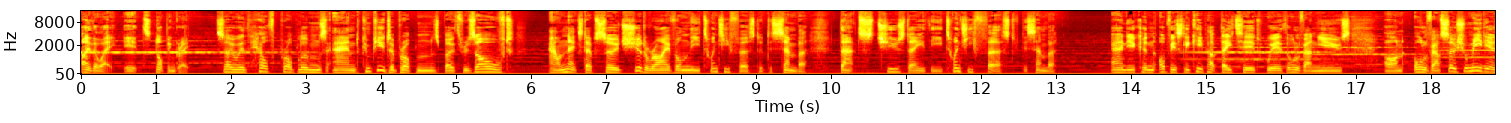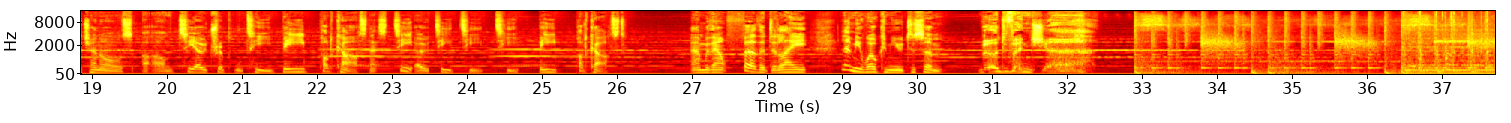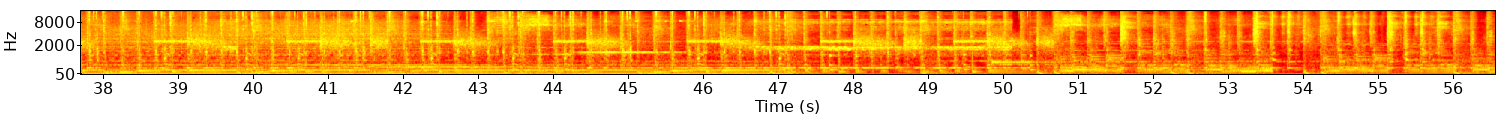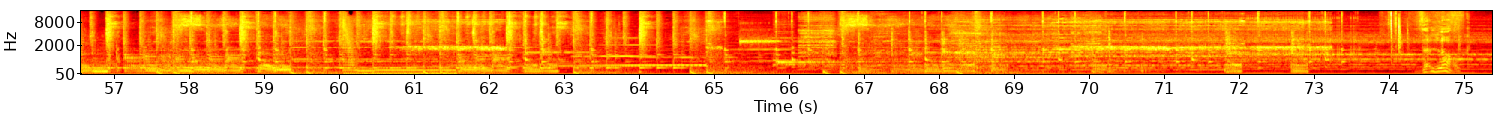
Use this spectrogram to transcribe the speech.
either way, it's not been great. So, with health problems and computer problems both resolved, our next episode should arrive on the 21st of December. That's Tuesday, the 21st of December. And you can obviously keep updated with all of our news on all of our social media channels uh, on TO Triple TB Podcast. That's T O T T T B Podcast. And without further delay, let me welcome you to some adventure.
